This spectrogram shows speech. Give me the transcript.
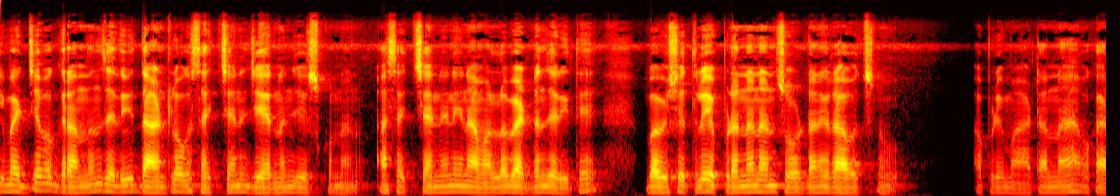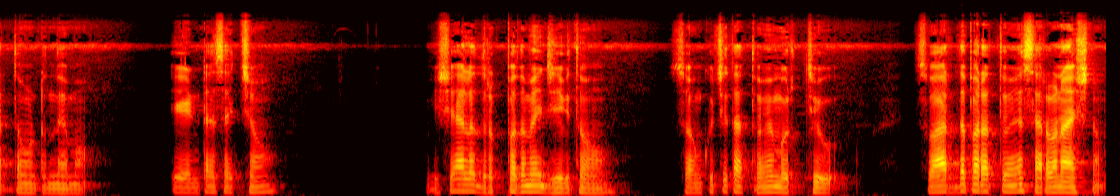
ఈ మధ్య ఒక గ్రంథం చదివి దాంట్లో ఒక సత్యాన్ని జీర్ణం చేసుకున్నాను. ఆ సత్యాన్ని నేను అమల్లో పెట్టడం జరిగితే భవిష్యత్తులో ఎప్పుడన్నా నన్ను చూడడానికి రావచ్చు నువ్వు. అప్పుడు ఈ మాట అన్నా ఒక అర్థం ఉంటుందేమో. ఏంటా సత్యం? విశాల దృక్పథమే జీవితం. సంకుచితత్వమే మృత్యువు. స్వార్థపరత్వమే సర్వనాశనం.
